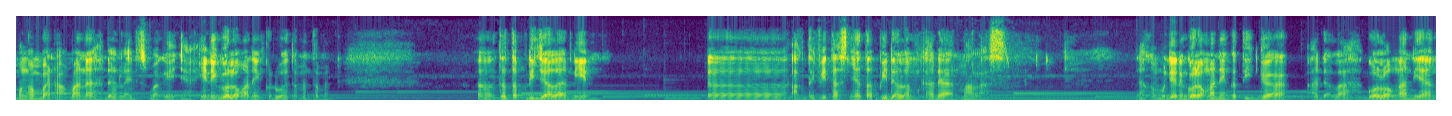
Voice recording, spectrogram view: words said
mengemban amanah dan lain sebagainya. Ini golongan yang kedua, teman-teman uh, tetap dijalanin uh, aktivitasnya tapi dalam keadaan malas. Nah, kemudian golongan yang ketiga adalah golongan yang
